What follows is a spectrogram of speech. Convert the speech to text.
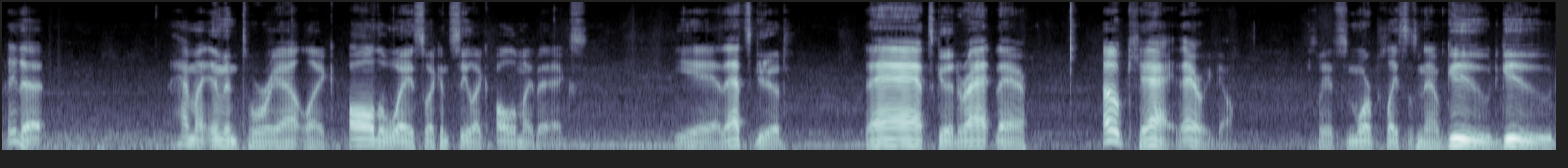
I need to have my inventory out, like, all the way so I can see, like, all of my bags. Yeah, that's good. That's good right there. Okay, there we go So we have some more places now. Good, good.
